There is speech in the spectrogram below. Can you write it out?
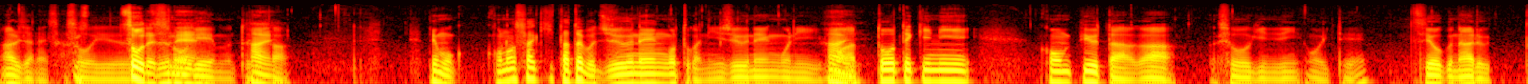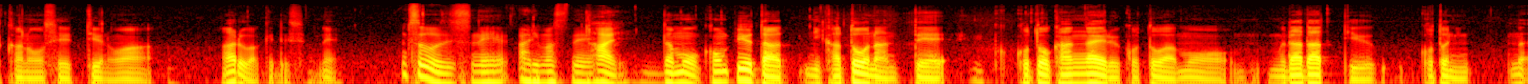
あるじゃないですか。そういう頭脳ゲームというか、はでもこの先例えば10年後とか20年後に、はい。圧倒的にコンピューターが将棋において強くなる可能性っていうのはあるわけですよね。そうですね。ありますね、はい。だもうコンピューターに勝とうなんてことを考えることはもう無駄だっていうことにな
